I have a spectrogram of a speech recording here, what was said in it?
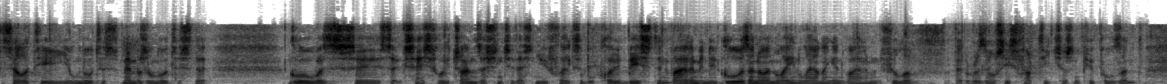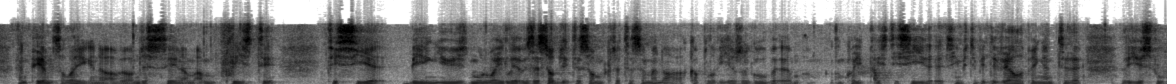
facility, you'll notice, members will notice that GLOW was uh, successfully transitioned to this new flexible cloud-based environment. And GLOW is an online learning environment full of resources for teachers and pupils and, and parents alike. And I'm just saying I'm, I'm pleased to, to see it being used more widely. It was a subject of some criticism in a, a couple of years ago, but um, I'm quite pleased to see that it seems to be developing into the, the useful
